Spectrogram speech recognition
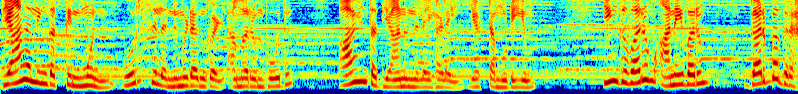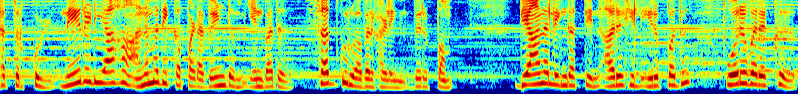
தியானலிங்கத்தின் முன் ஒரு சில நிமிடங்கள் அமரும்போது ஆழ்ந்த தியான நிலைகளை எட்ட முடியும். இங்கு வரும் அனைவரும் கர்ப்ப கிரகத்திற்குள் நேரடியாக அனுமதிக்கப்பட வேண்டும் என்பது சத்குரு அவர்களின் விருப்பம். தியானலிங்கத்தின் அருகில் இருப்பது ஒருவருக்கு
